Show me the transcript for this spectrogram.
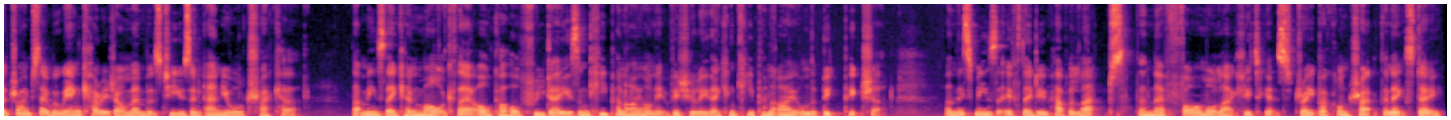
At Tribe Sober, we encourage our members to use an annual tracker. That means they can mark their alcohol free days and keep an eye on it visually. They can keep an eye on the big picture. And this means that if they do have a lapse, then they're far more likely to get straight back on track the next day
